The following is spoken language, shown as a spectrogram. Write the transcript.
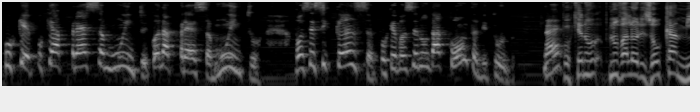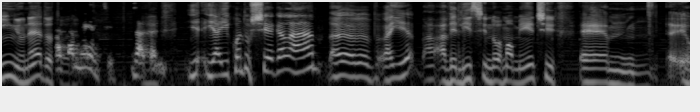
por quê? Porque apressa muito, e quando apressa muito, você se cansa, porque você não dá conta de tudo né? Porque não, não valorizou o caminho, né, doutor? Exatamente, exatamente. É, e, e, aí, quando chega lá, uh, aí a, a, velhice normalmente, é, eu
